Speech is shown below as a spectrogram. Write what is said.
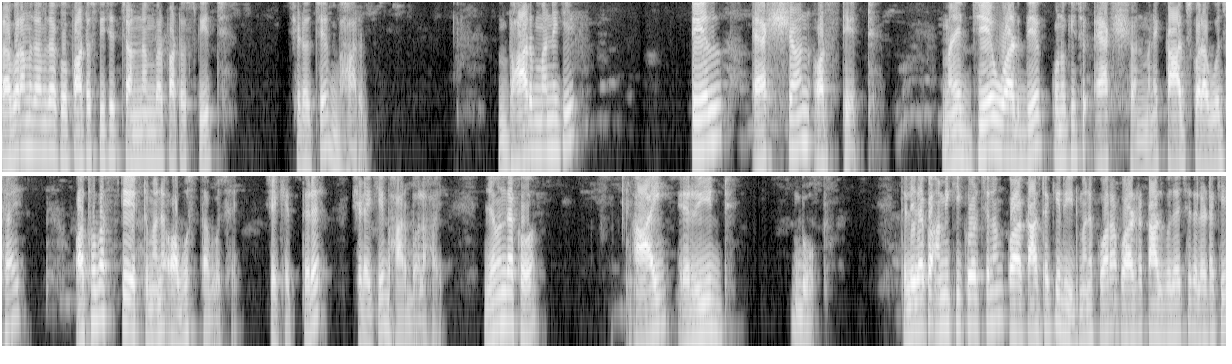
তারপর আমরা আমরা দেখো, পার্ট অফ স্পিচের চার নাম্বার পার্ট অফ স্পিচ, সেটা হচ্ছে ভার্ব। ভার্ব মানে কি? Tell, action or state. মানে যে ওয়ার্ড দিয়ে কোনো কিছু অ্যাকশন মানে কাজ করা বোঝায়, অথবা স্টেট মানে অবস্থা বোঝায়, সেক্ষেত্রে সেটাকে ভার্ব বলা হয়। যেমন দেখো আই রিড বুক তাহলে দেখো, আমি কি করছিলাম? কাজটা কি রিড মানে পড়া, পড়াটার কাজ বোঝাচ্ছে, তাহলে এটা কি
